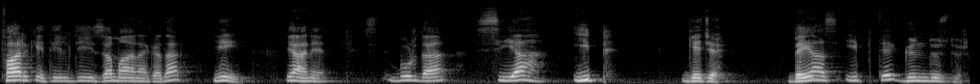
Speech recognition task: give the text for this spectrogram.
fark edildiği zamana kadar yiyin. Yani burada siyah ip gece, beyaz ip de gündüzdür.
